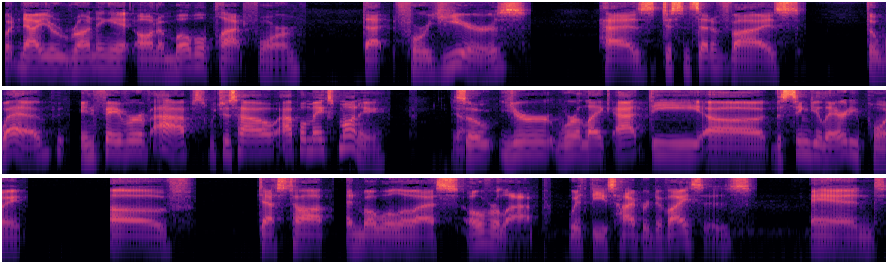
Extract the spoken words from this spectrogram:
but now you're running it on a mobile platform that for years has disincentivized the web in favor of apps which is how apple makes money so you're we're like at the uh, the singularity point of desktop and mobile OS overlap with these hybrid devices. And,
